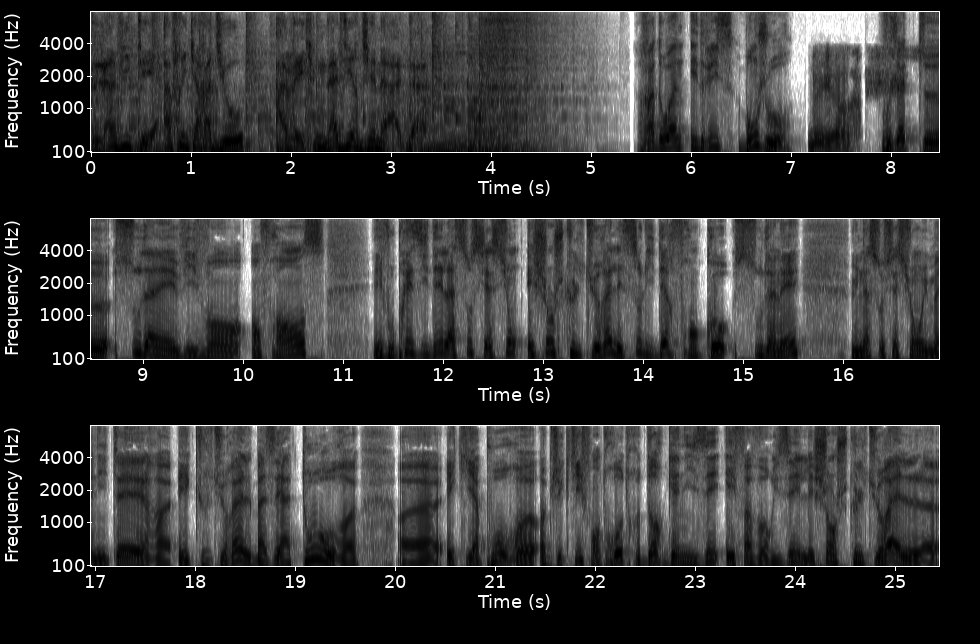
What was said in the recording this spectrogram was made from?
L'invité Africa Radio avec Nadir Djenad. Radouane Idriss, bonjour. Bonjour. Vous êtes euh, soudanais vivant en France et vous présidez l'association Échange culturel et solidaire franco-soudanais, une association humanitaire et culturelle basée à Tours euh, et qui a pour euh, objectif entre autres d'organiser et favoriser l'échange culturel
